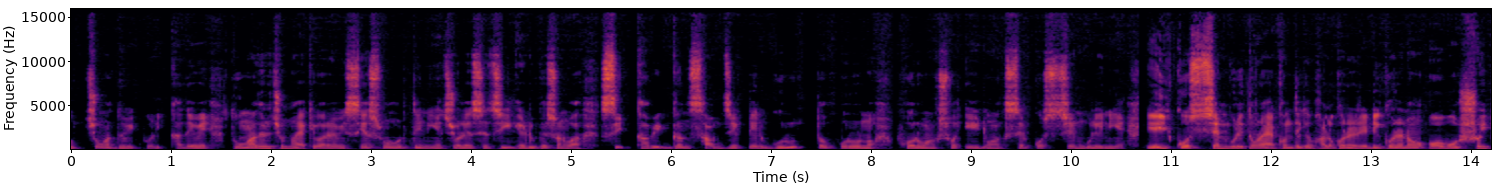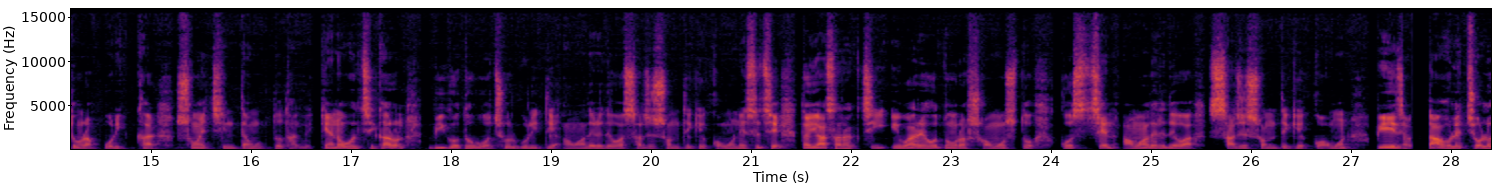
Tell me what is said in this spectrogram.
উচ্চ মাধ্যমিক পরীক্ষা দেবে, তোমাদের জন্য একেবারে আমি শেষ মুহূর্তে নিয়ে চলে এসেছি এডুকেশন বা শিক্ষা বিজ্ঞান সাবজেক্টের গুরুত্বপূর্ণ ফোর মার্কস ও এইট মার্কসের কোশ্চেনগুলি নিয়ে। এই কোশ্চেনগুলি তোমরা এখন থেকে ভালো করে রেডি করে নাও। অবশ্যই তোমরা পরীক্ষার সময় চিন্তামুক্ত থাকবে। কেন বলছি? কারণ বিগত বছরগুলিতে আমাদের দেওয়া সাজেশন থেকে কমন এসেছে। তাই আশা রাখছি এবারেও তোমরা সমস্ত কোশ্চেন আমাদের দেওয়া সাজেশন থেকে কমন পেয়ে যাবে। তাহলে চলো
